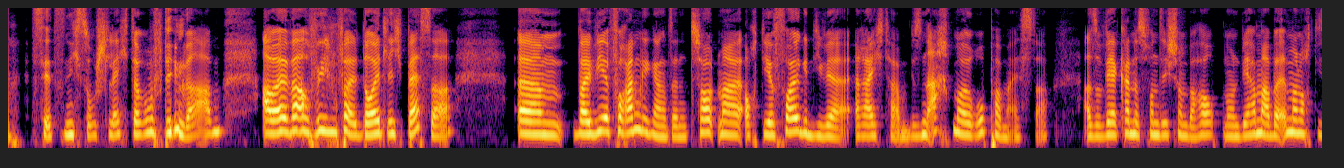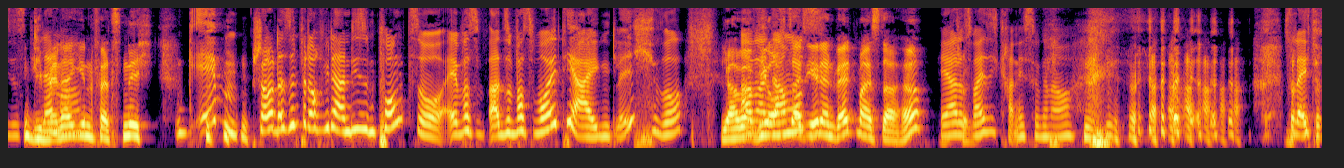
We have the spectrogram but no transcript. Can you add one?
ist jetzt nicht so schlechter Ruf, den wir haben, aber er war auf jeden Fall deutlich besser ähm, weil wir vorangegangen sind. Schaut mal auch die Erfolge, die wir erreicht haben. Wir sind achtmal Europameister. Also wer kann das von sich schon behaupten? Und wir haben aber immer noch dieses die Dilemma. Die Männer jedenfalls nicht. Eben. Schau, da sind wir doch wieder an diesem Punkt so. Ey, was, also was wollt ihr eigentlich? So. Ja, aber, aber wie oft seid ihr denn Weltmeister? Hä? Ja, das weiß ich gerade nicht so genau. Vielleicht.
